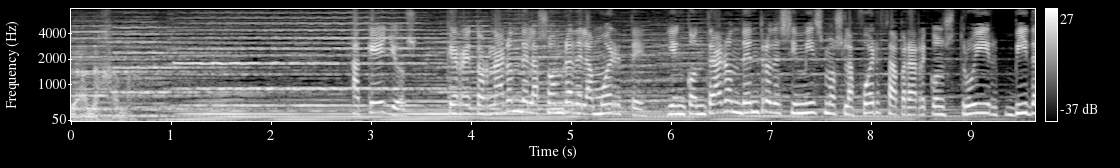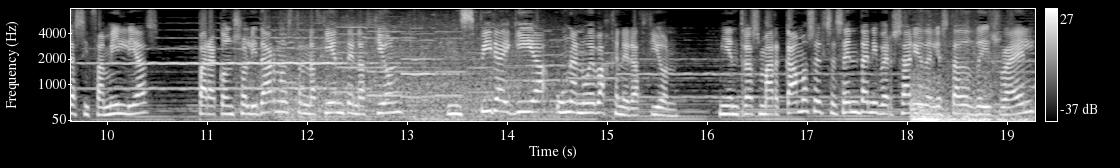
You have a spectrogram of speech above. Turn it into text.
והנחמה. Aquellos que retornaron de la sombra de la muerte y encontraron dentro de sí mismos la fuerza para reconstruir vidas y familias, para consolidar nuestra naciente nación, inspira y guía una nueva generación. Mientras marcamos el 60 aniversario del Estado de Israel,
